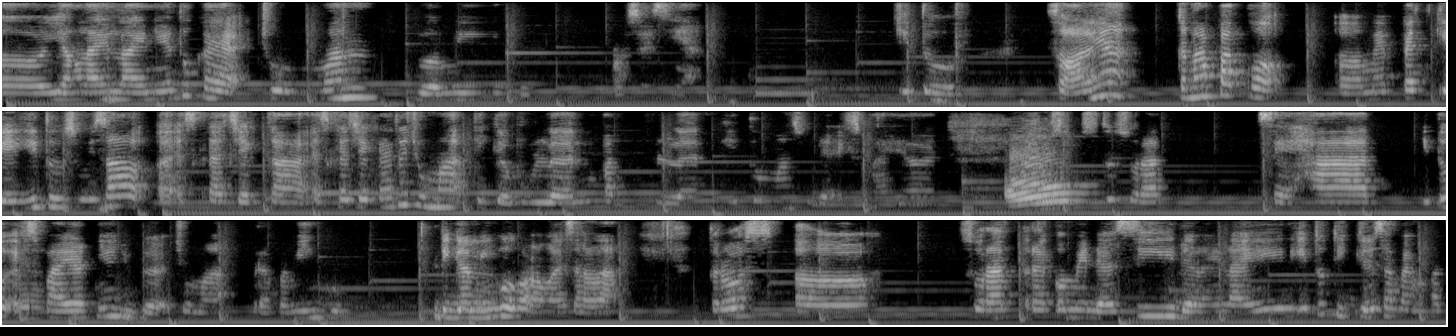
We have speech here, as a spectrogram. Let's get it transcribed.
uh, yang lain-lainnya tuh kayak cuman dua minggu prosesnya. Gitu. Soalnya kenapa kok uh, mepet kayak gitu? Misal uh, SKCK SKCK itu cuma tiga bulan empat bulan gitu mas. Sudah expired. Oh. terus itu surat sehat. Itu hmm. expirednya juga cuma berapa minggu? Tiga minggu kalau nggak salah. Terus uh, surat rekomendasi dan lain-lain itu 3 sampai empat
